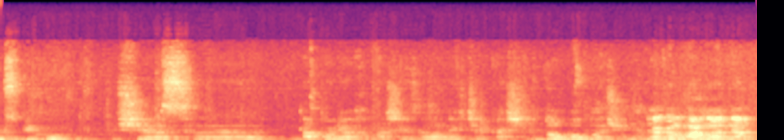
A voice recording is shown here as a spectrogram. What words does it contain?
успіху ще раз е, на полях наших зелених Черкащин. До побачення. Дякую, гарного дня.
